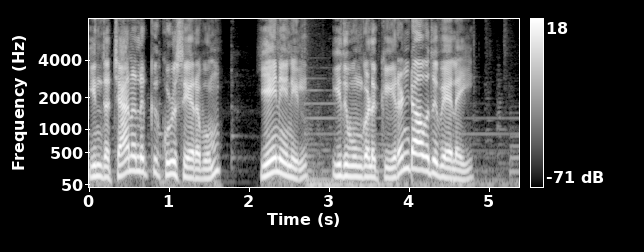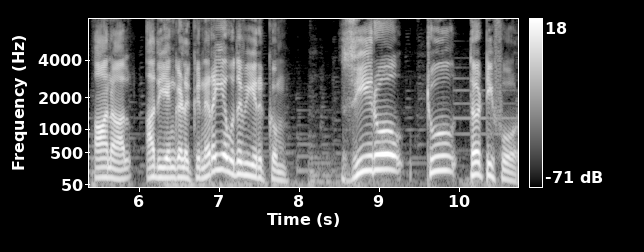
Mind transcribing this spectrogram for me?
இந்த சேனலுக்கு குழு சேரவும். ஏனெனில் இது உங்களுக்கு இரண்டாவது வேலை. ஆனால் அது எங்களுக்கு நிறைய உதவியிருக்கும் ஜீரோ டூ தேர்ட்டி ஃபோர்.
